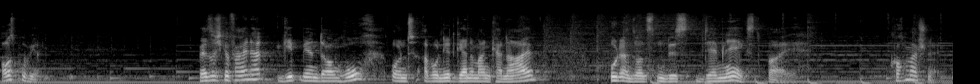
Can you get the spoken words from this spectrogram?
ausprobieren. Wenn es euch gefallen hat, gebt mir einen Daumen hoch und abonniert gerne meinen Kanal. Und ansonsten bis demnächst bei Koch mal schnell.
